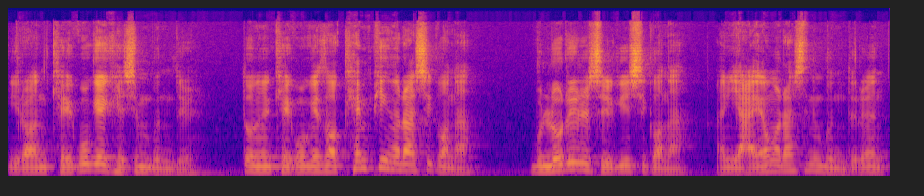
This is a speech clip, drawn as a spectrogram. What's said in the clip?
이런 계곡에 계신 분들 또는 계곡에서 캠핑을 하시거나 물놀이를 즐기시거나 야영을 하시는 분들은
